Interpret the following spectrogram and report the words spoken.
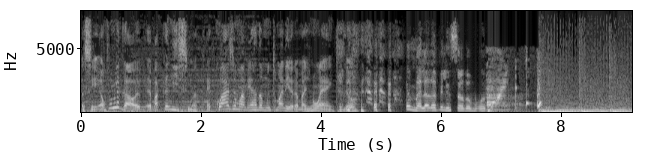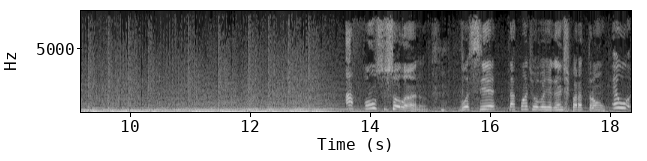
Assim, é um filme legal, é, é bacaníssima. É quase uma merda muito maneira, mas não é, entendeu? Melhor definição do mundo. Afonso Solano, você dá quantos robôs gigantes para Tron? Eu.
